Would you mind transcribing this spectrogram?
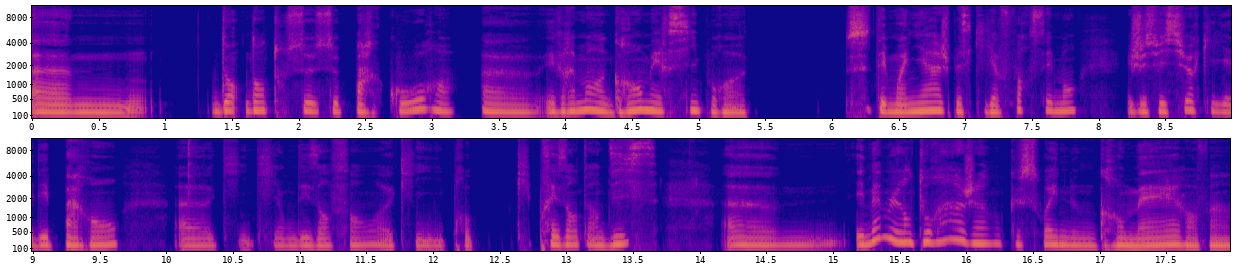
Euh, dans, dans tout ce, ce parcours, euh, et vraiment un grand merci pour ce témoignage, parce qu'il y a forcément, je suis sûre qu'il y a des parents qui, qui ont des enfants qui, qui présentent un 10, euh, et même l'entourage, hein, que ce soit une grand-mère, enfin,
